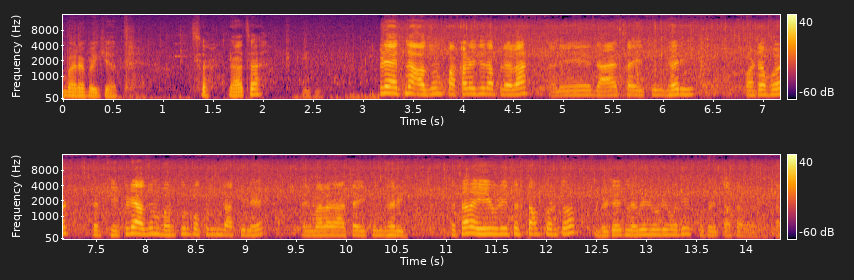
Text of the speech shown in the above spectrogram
बऱ्यापैकी आहेत. चल जायचा? खेकडे आहेत ना अजून पकडायचे आहेत आपल्याला. आणि जायचा इथून घरी पटापट. तर खेकडे अजून भरपूर पकडून जातील हे. आणि मला जायचं इथून घरी. तर चला ही व्हिडिओ तर स्टॉप करतो. भेटेल नवीन व्हिडिओमध्ये तोपर्यंत टाटा चला.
